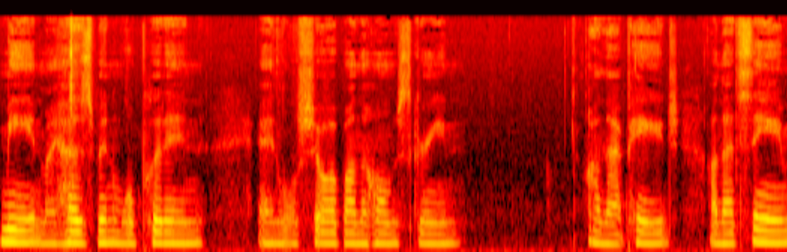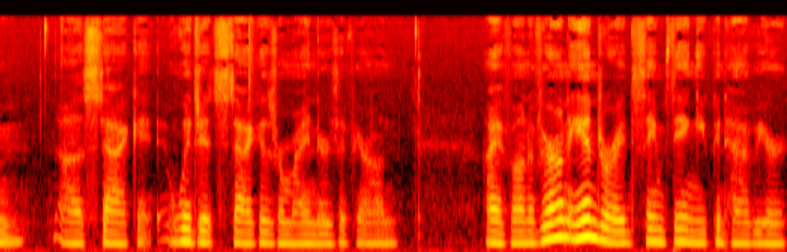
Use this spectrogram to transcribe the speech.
me and my husband will put in and will show up on the home screen on that page, on that same uh, stack, widget stack as reminders if you're on iPhone. If you're on Android, same thing. You can have your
